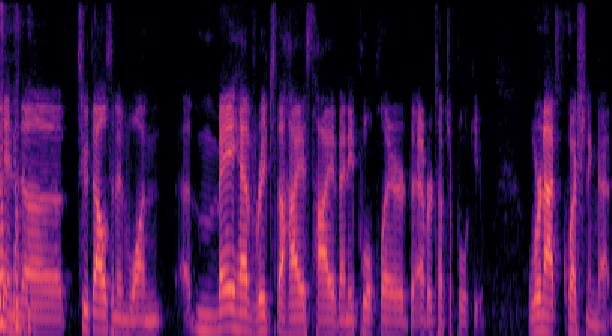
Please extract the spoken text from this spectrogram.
in the 2001 may have reached the highest high of any pool player to ever touch a pool cue. We're not questioning that,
